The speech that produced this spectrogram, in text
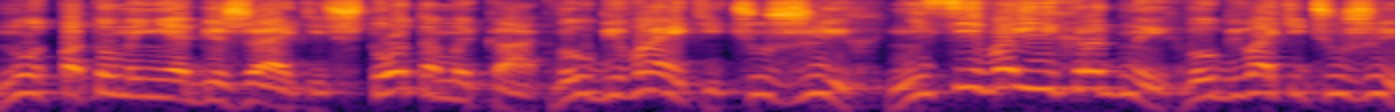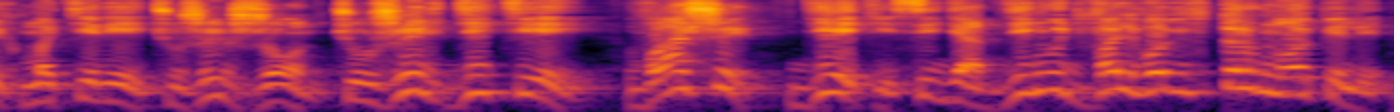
Ну вот потом и не обижайтесь, что там и как. Вы убиваете чужих, не своих родных, вы убиваете чужих матерей, чужих жен, чужих детей. Ваши дети сидят где-нибудь во Львове, в Тернополе,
